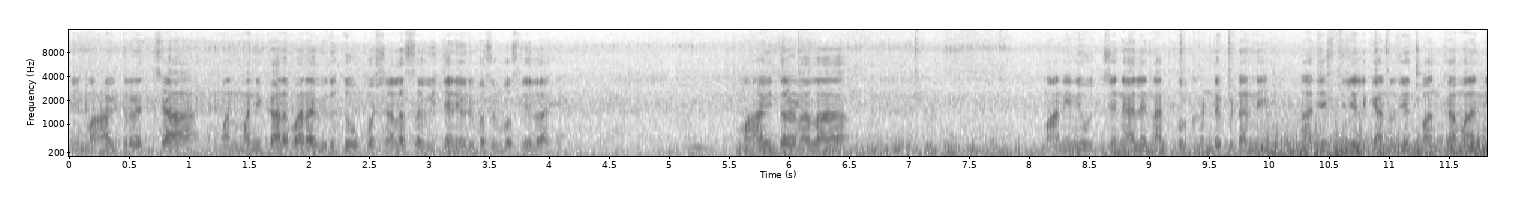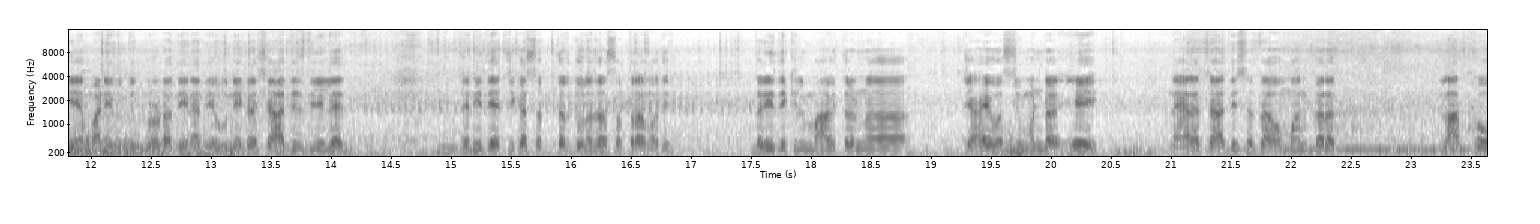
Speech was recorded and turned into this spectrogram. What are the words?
मी महावितरणच्या मनमानी कारभाराविरुद्ध उपोषणाला सव्वीस जानेवारीपासून बसलेलो आहे. महावितरणाला माननीय उच्च न्यायालय नागपूर खंडपीठाने आदेश दिलेले की अनुदानित बांधकामाला नियम आणि विद्युत पुरवठा देण्यात येऊ नये असे आदेश दिलेले आहेत. जनहित याचिका सत्तर दोन हजार सतरामध्ये. तरी देखील महावितरण जे आहे वसी मंडळ हे न्यायालयाच्या आदेशाचा अवमान करत लाखो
